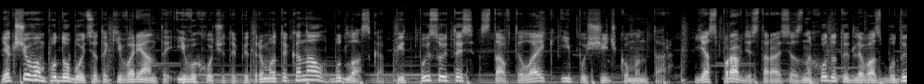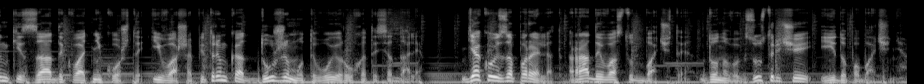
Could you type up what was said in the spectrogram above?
Якщо вам подобаються такі варіанти і ви хочете підтримати канал, будь ласка, підписуйтесь, ставте лайк і пишіть коментар. Я справді стараюся знаходити для вас будинки за адекватні кошти, і ваша підтримка дуже мотивує рухатися далі. Дякую за перегляд, радий вас тут бачити. До нових зустрічей і до побачення.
